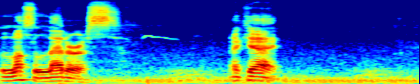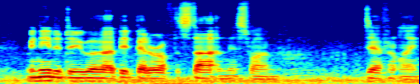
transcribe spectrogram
Los Ladderos. Okay. We need to do uh, a bit better off the start in this one. Definitely.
